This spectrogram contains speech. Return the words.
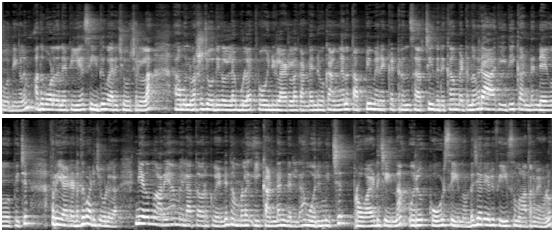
ചോദ്യങ്ങളും അതുപോലെ തന്നെ പി എസ് സി ഇതുവരെ ചോദിച്ചിട്ടുള്ള മുൻവർഷ ചോദ്യങ്ങളെല്ലാം ബുള്ളറ്റ് പോയിന്റുകളായിട്ടുള്ള കണ്ടന്റും ഒക്കെ അങ്ങനെ തപ്പി മെനക്കെട്ടിരുന്ന് സെർച്ച് ചെയ്തെടുക്കാൻ പറ്റുന്നവർ ആ രീതി കണ്ടന്റ് ഏകോപിപ്പിച്ച് ഫ്രീ ആയിട്ട് എടുത്ത് പഠിച്ചുകൊള്ളുക. ഇനി അതൊന്നും അറിയാൻ മേലാത്തവർക്ക് വേണ്ടി നമ്മൾ ഈ കണ്ടന്റ് എല്ലാം ഒരുമിച്ച് പ്രൊവൈഡ് ചെയ്യുന്ന ഒരു കോഴ്സ് ചെയ്യുന്നുണ്ട്. ചെറിയൊരു ഫീസ് മാത്രമേ ഉള്ളൂ.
